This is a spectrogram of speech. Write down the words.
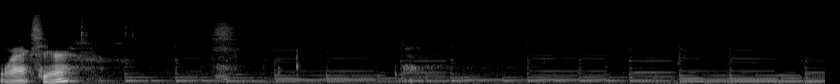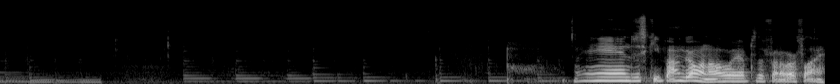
wax here. And just keep on going all the way up to the front of our fly.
